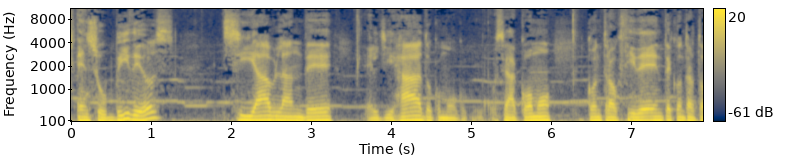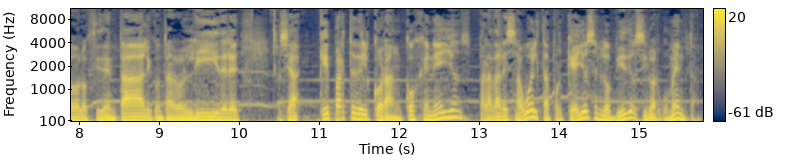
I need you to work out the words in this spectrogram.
en sus vídeos, si hablan de el yihad o como, o sea, como contra Occidente, contra todo lo occidental y contra los líderes? O sea, ¿qué parte del Corán cogen ellos para dar esa vuelta? Porque ellos en los vídeos sí lo argumentan.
